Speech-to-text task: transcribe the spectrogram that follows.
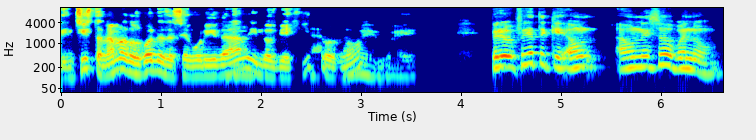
insisto, nada más los guardias de seguridad Sí, y los viejitos, ¿no? Pero fíjate que aún, aún eso, bueno,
